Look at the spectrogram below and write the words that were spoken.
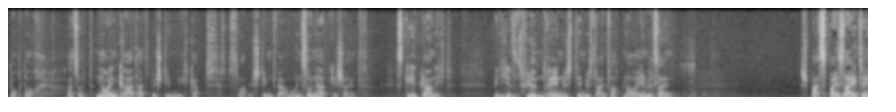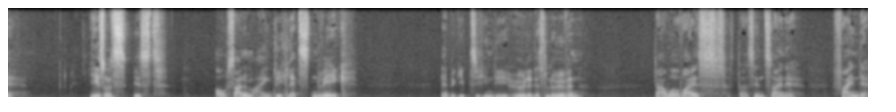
Doch, doch. Also 9 Grad hat es bestimmt nicht gehabt. Es war bestimmt wärmer und Sonne hat gescheint. Es geht gar nicht. Wenn ich jetzt einen Film drehen müsste, müsste einfach blauer Himmel sein. Spaß beiseite. Jesus ist auf seinem eigentlich letzten Weg. Er begibt sich in die Höhle des Löwen. Da, wo er weiß, da sind seine Feinde,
